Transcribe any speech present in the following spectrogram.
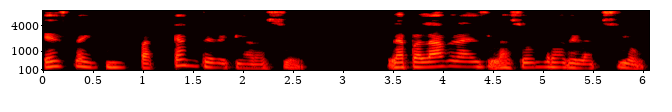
esta impactante declaración. La palabra es la sombra de la acción.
